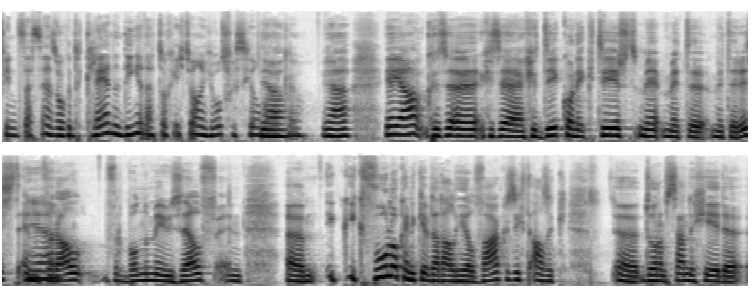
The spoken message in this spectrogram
ik vind dat zijn zo de kleine dingen dat toch echt wel een groot verschil Ja, maken. ja, ja, ja je, je bent gedeconnecteerd met, met, de, met de rest en Ja. vooral verbonden met jezelf. En, ehm, ik, ik voel ook, en ik heb dat al heel vaak gezegd, als ik eh, door omstandigheden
